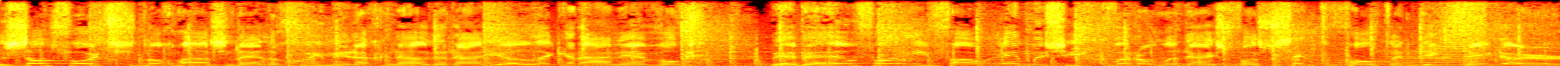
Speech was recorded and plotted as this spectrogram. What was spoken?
Zandvoort, nogmaals een hele goede middag en houd de radio lekker aan, hè, want we hebben heel veel info en muziek, waaronder deze van Centerfold en Dictator.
